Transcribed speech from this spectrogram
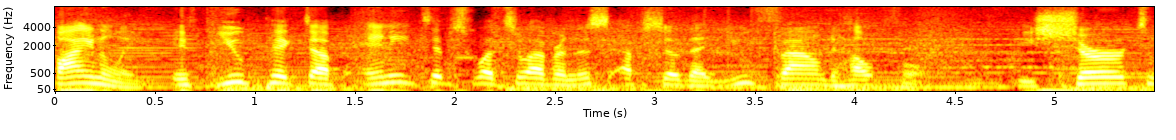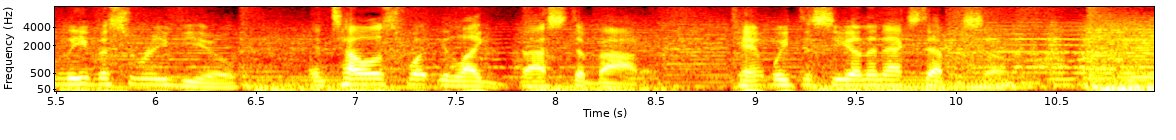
Finally, if you picked up any tips whatsoever in this episode that you found helpful, be sure to leave us a review and tell us what you like best about it. Can't wait to see you on the next episode.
